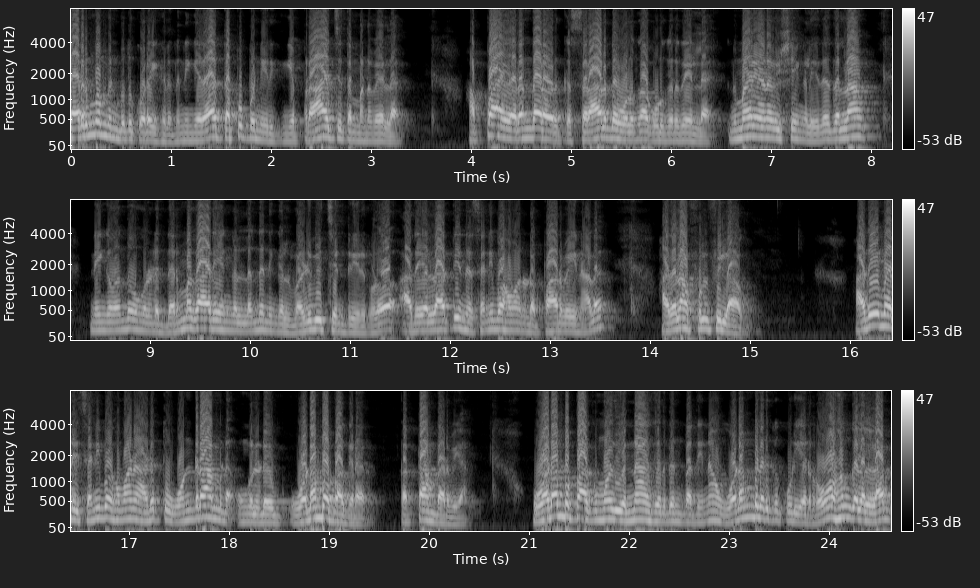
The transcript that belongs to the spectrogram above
கர்மம் என்பது குறைகிறது. நீங்கள் ஏதாவது தப்பு பண்ணியிருக்கீங்க பிராயச்சித்தம் பண்ணவே இல்லை. அப்பா இறந்தார் அவருக்கு சிரார்த்த ஒழுங்காக கொடுக்கறதே இல்லை. இந்த மாதிரியான விஷயங்கள் இதெல்லாம் நீங்கள் வந்து உங்களுடைய தர்ம காரியங்கள்லேருந்து நீங்கள் வழுவி சென்றீர்களோ அதை எல்லாத்தையும் இந்த சனி பகவானோட பார்வையினால் அதெல்லாம் ஃபுல்ஃபில் ஆகும். அதே மாதிரி சனி பகவான் அடுத்து ஒன்றாம் இடம் உங்களுடைய உடம்ப பார்க்குறார் பத்தாம் பார்வையா. உடம்பு பார்க்கும்போது என்ன ஆகுறதுன்னு பார்த்தீங்கன்னா உடம்புல இருக்கக்கூடிய ரோகங்கள் எல்லாம்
